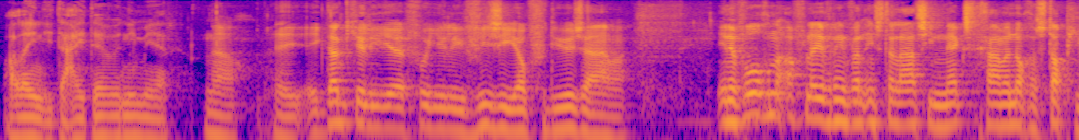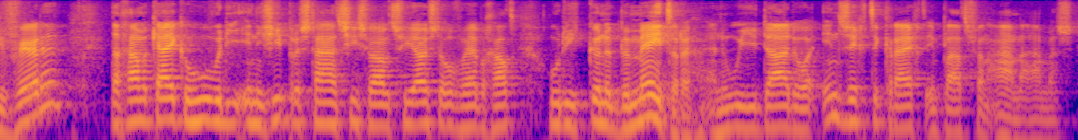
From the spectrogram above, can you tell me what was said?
Alleen die tijd hebben we niet meer. Nou, Hey, ik dank jullie uh, voor jullie visie op verduurzamen. In de volgende aflevering van Installatie Next gaan we nog een stapje verder. Dan gaan we kijken hoe we die energieprestaties, waar we het zojuist over hebben gehad, hoe die kunnen bemeteren. En hoe je daardoor inzichten krijgt in plaats van aannames.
